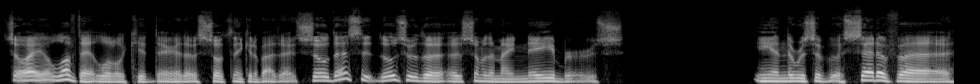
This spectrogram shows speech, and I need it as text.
So I love that little kid there that was so thinking about that. So that's. Those are the, uh, some of the, my neighbors. And there was a, a set of, uh,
